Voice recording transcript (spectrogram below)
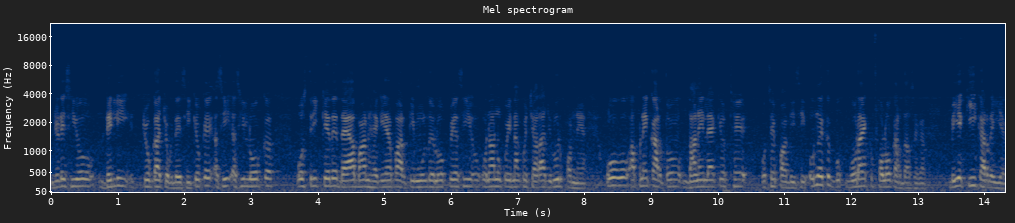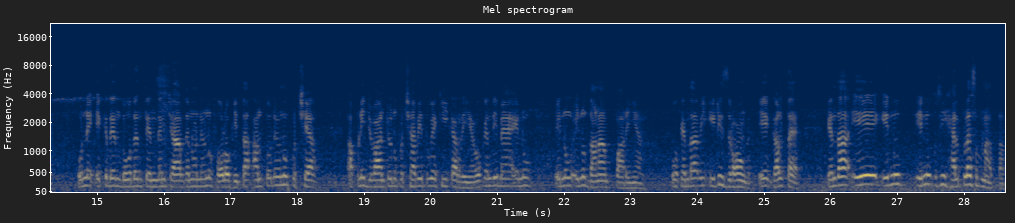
ਜਿਹੜੇ ਸੀ ਉਹ ਡੇਲੀ ਚੋਗਾ ਚੁਗਦੇ ਸੀ। ਕਿਉਂਕਿ ਅਸੀਂ ਅਸੀਂ ਲੋਕ ਉਸ ਤਰੀਕੇ ਦੇ ਦਇਆਬਾਨ ਹੈਗੇ ਆ ਭਾਰਤੀ ਮੂਲ ਦੇ ਲੋਕ ਵੀ ਅਸੀਂ ਉਹਨਾਂ ਨੂੰ ਕੋਈ ਨਾ ਕੋਈ ਚਾਰਾ ਜ਼ਰੂਰ ਪਾਉਂਦੇ ਆ। ਉਹ ਆਪਣੇ ਘਰ ਤੋਂ ਦਾਣੇ ਲੈ ਕੇ ਉੱਥੇ ਉੱਥੇ ਪਾਉਂਦੀ ਸੀ। ਉਹਨੂੰ ਇੱਕ ਗੋ- ਗੋਰਾ ਇੱਕ ਫੋਲੋ ਕਰਦਾ ਸੀਗਾ ਵੀ ਇਹ ਕੀ ਕਰ ਰਹੀ ਹੈ। ਉਹਨੇ ਇੱਕ ਦਿਨ, ਦੋ ਦਿਨ, ਤਿੰਨ ਦਿਨ, ਚਾਰ ਦਿਨ ਉਹਨੇ ਉਹਨੂੰ ਫੋਲੋ ਕੀਤਾ। ਅੰਤ ਉਹਨੇ ਉਹਨੂੰ ਪੁੱਛਿਆ, ਆਪਣੀ ਜ਼ੁਬਾਨ 'ਚ ਉਹਨੂੰ ਪੁੱਛਿਆ ਵੀ ਤੂੰ ਇਹ ਕੀ ਕਰ ਰਹੀ ਆ ਉਹ ਕਹਿੰਦੀ, ਮੈਂ ਇਹਨੂੰ ਇਹਨੂੰ ਇਹਨੂੰ ਦਾਣਾ ਪਾ ਰਹੀ ਆ ਉਹ ਕਹਿੰਦਾ ਵੀ ਇਟ ਇਜ਼ ਰੋਂਗ ਇਹ ਗਲਤ ਹੈ। ਕਹਿੰਦਾ, ਇਹ, ਇਹਨੂੰ ਇਹਨੂੰ ਤੁਸੀਂ ਹੈਲਪਲੈਸ ਬਣਾਤਾ।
